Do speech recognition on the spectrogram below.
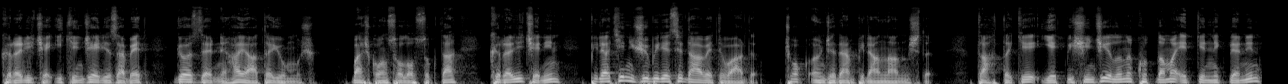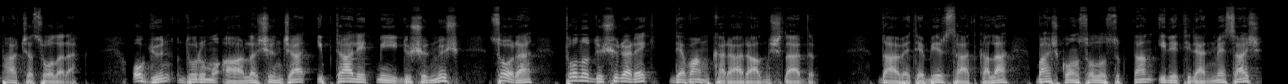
Kraliçe 2. Elizabeth gözlerini hayata yummuş. Başkonsoloslukta kraliçenin platin jübilesi daveti vardı. Çok önceden planlanmıştı. Tahttaki 70. yılını kutlama etkinliklerinin parçası olarak. O gün durumu ağırlaşınca iptal etmeyi düşünmüş, sonra tonu düşürerek devam kararı almışlardı. Davete bir saat kala başkonsolosluktan iletilen mesaj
